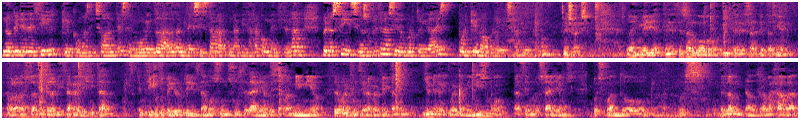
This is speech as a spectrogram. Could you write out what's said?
No quiere decir que, como has dicho antes, en un momento dado también exista una, pizarra convencional, pero sí, si nos ofrecen así de oportunidades, ¿por qué no aprovecharlo? Eso es. La inmediatez es algo interesante también. Hablabas antes de la pizarra digital. En ciclo superior utilizamos un sucedáneo que se llama Mimio, pero bueno, funciona perfectamente. Yo me recuerdo a mí mismo, hace unos años, pues cuando pues, el alumnado trabajaba,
